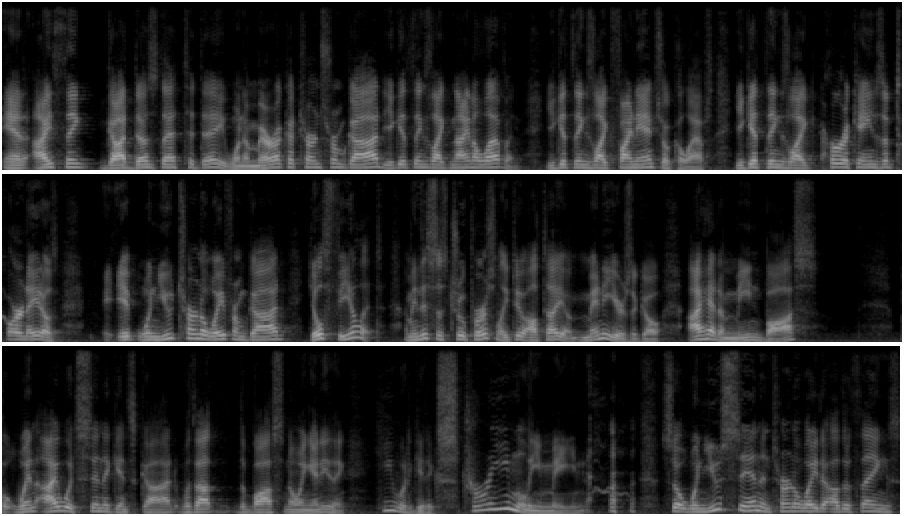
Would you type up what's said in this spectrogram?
And I think God does that today. When America turns from God, you get things like 9 11. You get things like financial collapse. You get things like hurricanes and tornadoes. It, when you turn away from God, you'll feel it. I mean, this is true personally, too. I'll tell you, many years ago, I had a mean boss but when I would sin against God without the boss knowing anything, he would get extremely mean. so when you sin and turn away to other things,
